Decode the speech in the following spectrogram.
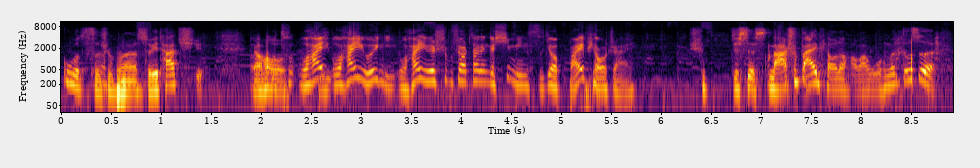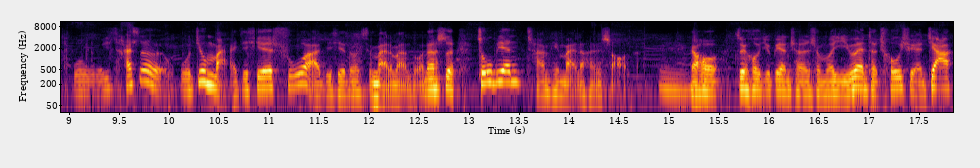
故此什么 随他去。然后我还我还以为你我还以为是不是要加那个新名词叫白嫖宅？就是哪是白嫖的好吧？我们都是 我我还是我就买这些书啊，这些东西买的蛮多，但是周边产品买的很少的。嗯。然后最后就变成什么 event 抽选加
